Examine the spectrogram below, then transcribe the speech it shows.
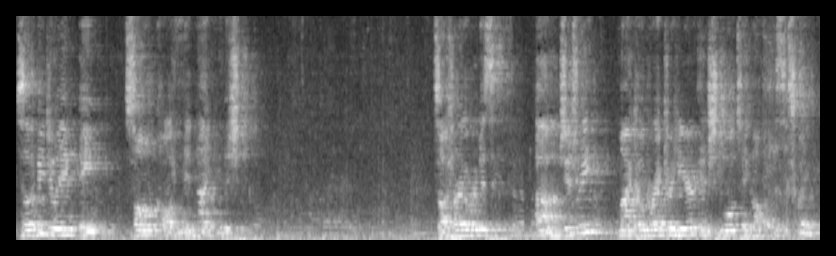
So they'll be doing a song called Midnight Mission. So I'll turn it over to. Um, Gentry, my co-director here, and she will take off the sixth.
